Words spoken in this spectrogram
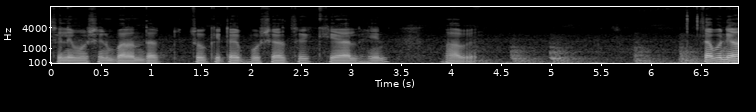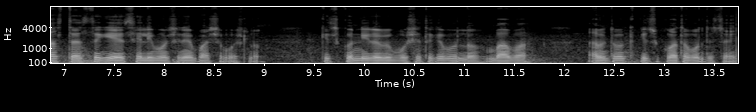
সেলিম হোসেন বারান্দার চৌকিটায় বসে আছে খেয়ালহীন ভাবে। শ্রাবণী আস্তে আস্তে গিয়ে সেলিম হোসেনের পাশে বসল। কিছুক্ষণ নীরবে বসে থেকে বলল, বাবা, আমি তোমাকে কিছু কথা বলতে চাই।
